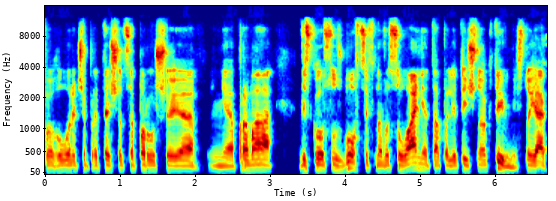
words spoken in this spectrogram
говорячи про те, що це порушує права військовослужбовців на висування та політичну активність. Ну як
